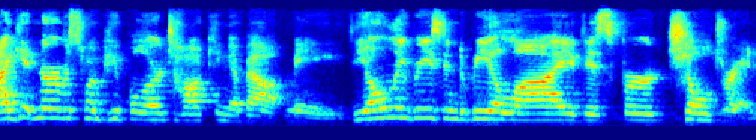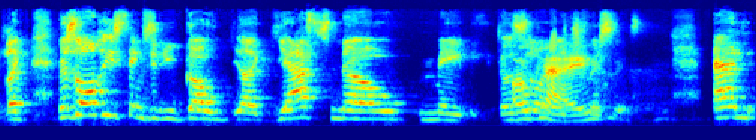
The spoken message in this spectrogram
I get nervous when people are talking about me. The only reason to be alive is for children. Like there's all these things and you go like yes, no, maybe. Those are the Okay. choices. And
